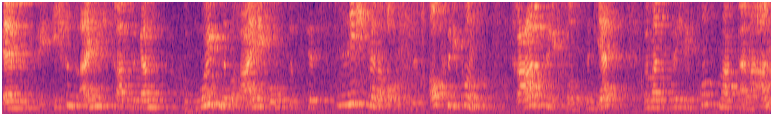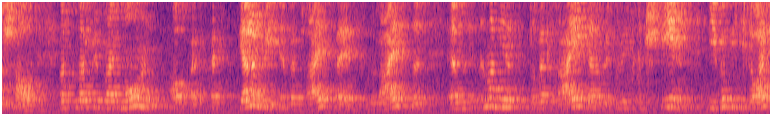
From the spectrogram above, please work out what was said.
Ähm, ich finde es eigentlich gerade eine ganz beruhigende Bereinigung, dass es jetzt nicht mehr darauf ist, auch für die Kunst, gerade für die Kunst. Denn jetzt wenn man sich den Kunstmarkt einmal anschaut, was zum Beispiel Bright Moments auch als, als Gallery im Web3-Space so leistet, ähm, dass jetzt immer mehr Web3-Galleries entstehen, die wirklich die Leute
